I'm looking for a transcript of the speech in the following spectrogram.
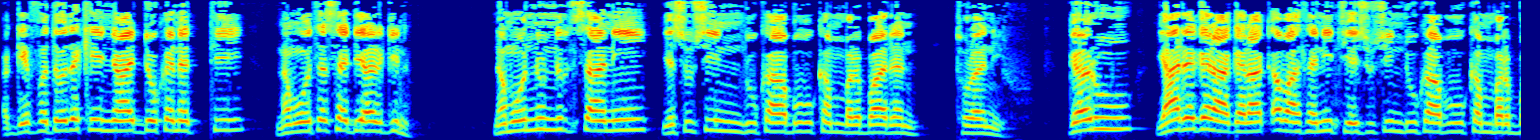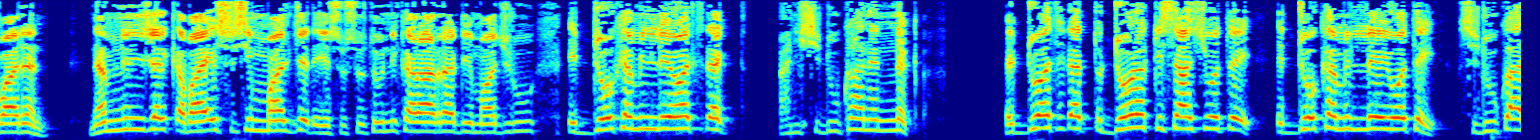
dhaggeeffatoota keenyaa iddoo kanatti namoota sadii argina. namoonni hundi isaanii yesuusiin duukaa bu'uu kan barbaadan turaniiru. Garuu yaada garaa garaa qabaataniiti yesuusiin duukaa bu'uu kan barbaadan. Namni jalqabaa yesuusiin maal jedhe? Yesus utuu inni karaa irraa deemaa jiru iddoo kamillee yoo ati dhaqxe? Ani si duukaa nan naqa iddoo ati dhaqxu iddoo rakkisaas yoo ta'e iddoo kamillee yoo ta'e si duukaa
